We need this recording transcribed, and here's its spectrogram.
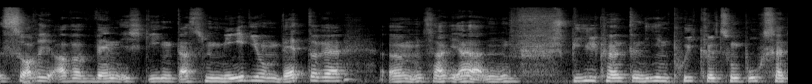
sorry, aber wenn ich gegen das Medium wettere, ähm, und sage, ja, ein Spiel könnte nie ein Prequel zum Buch sein.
